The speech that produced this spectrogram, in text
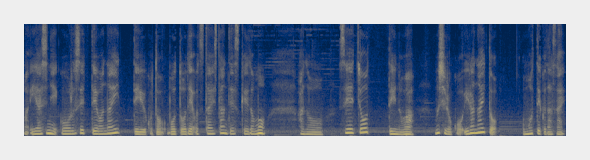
まあ、癒しにゴール設定はないっていうことを冒頭でお伝えしたんですけれどもあの成長っていうのはむしろこういらないと思ってください。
